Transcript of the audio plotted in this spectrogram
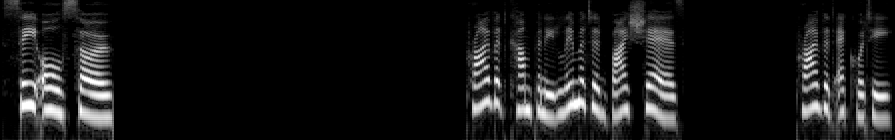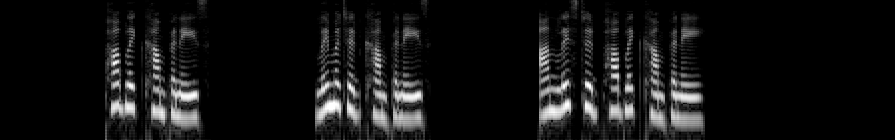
See also Private company limited by shares Private equity Public companies Limited companies Unlisted public company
